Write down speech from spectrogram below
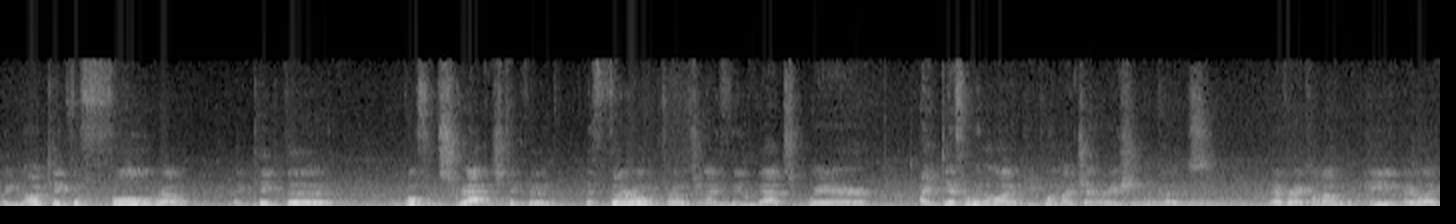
like no, take the full route. Like, take the, like, go from scratch. Take the, the thorough approach. And I mm-hmm. think that's where I differ with a lot of people in my generation because whenever I come out with a painting, they're like,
